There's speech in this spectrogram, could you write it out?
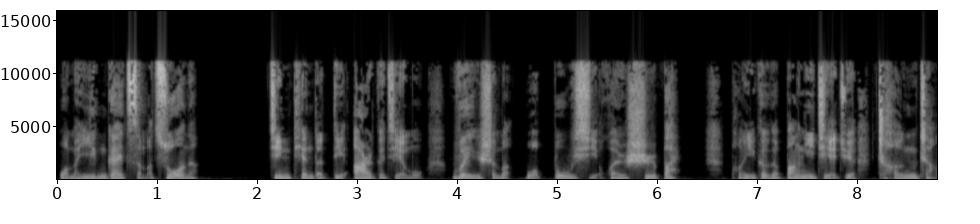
我们应该怎么做呢？今天的第二个节目，为什么我不喜欢失败？彭一哥哥帮你解决成长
